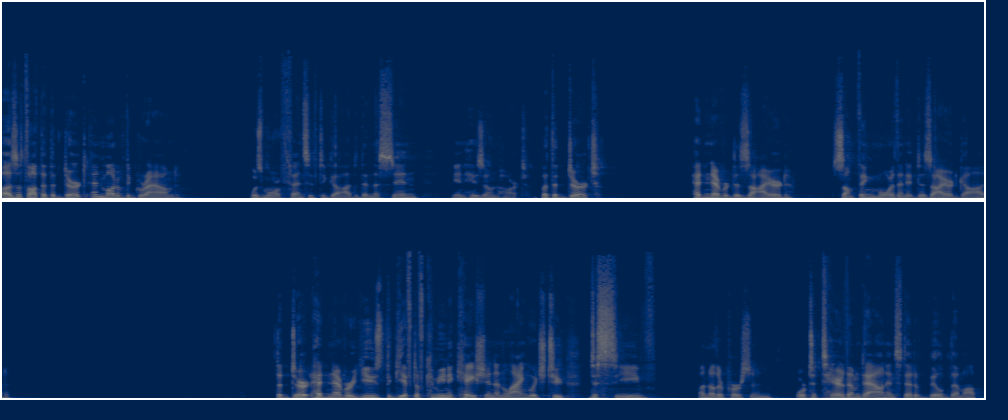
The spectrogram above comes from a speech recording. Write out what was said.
Uzzah thought that the dirt and mud of the ground was more offensive to God than the sin in his own heart. But the dirt had never desired something more than it desired God. The dirt had never used the gift of communication and language to deceive another person or to tear them down instead of build them up.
